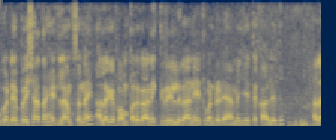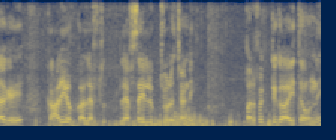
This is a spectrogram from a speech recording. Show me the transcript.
ఒక డెబ్బై శాతం హెడ్ ల్యాంప్స్ ఉన్నాయి. అలాగే బంపర్ కానీ గ్రిల్ కానీ ఎటువంటి డ్యామేజ్ అయితే కాలేదు. అలాగే కార్ యొక్క లెఫ్ట్ లెఫ్ట్ సైడ్ లుక్ చూడొచ్చండి. పర్ఫెక్ట్గా అయితే ఉంది.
